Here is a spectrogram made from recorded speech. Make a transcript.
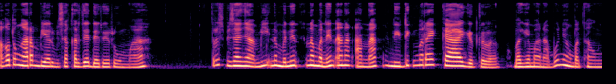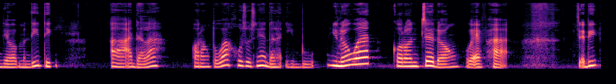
aku tuh ngarep biar bisa kerja dari rumah, terus bisa nyambi nemenin nemenin anak-anak didik mereka gitu loh. Bagaimanapun yang bertanggung jawab mendidik uh, adalah orang tua khususnya adalah ibu. You know what? Koronce dong WFH. Jadi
